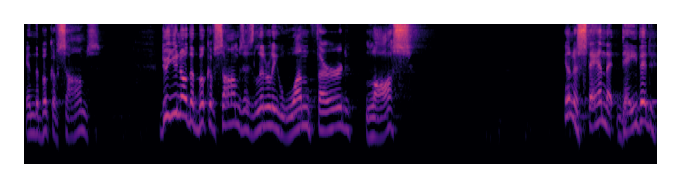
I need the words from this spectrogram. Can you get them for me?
in the book of Psalms? Do you know the book of Psalms is literally one third loss? You understand that David,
